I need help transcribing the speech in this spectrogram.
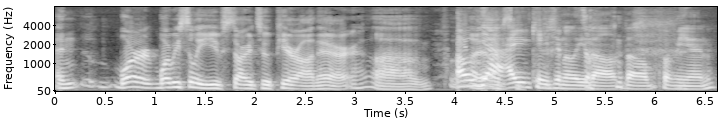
And more more recently, you've started to appear on air. Um, oh yeah I've i occasionally they'll they'll put me in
